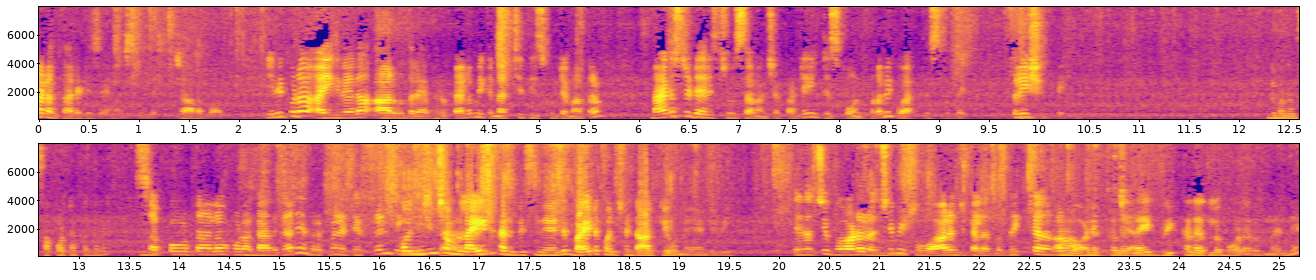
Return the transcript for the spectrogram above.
కలంకారీ డిజైన్ వస్తుంది. చాలా బాగుంది. ఇవి కూడా ఐదు వేల ఆరు వందల యాభై రూపాయలు. మీకు నచ్చి తీసుకుంటే మాత్రం నాగశ్రీ డైరీస్ చూసామని చెప్పండి. డిస్కౌంట్ కూడా మీకు వర్తిస్తుంది. ఫ్రీ షిప్పింగ్ ఇది మనం సపోర్టా కలర్? సపోటాలో కూడా కాదు కానీ రకమైన డిఫరెంట్ కొంచెం లైట్ కనిపిస్తుంది అండి బయట కొంచెం డార్కే ఉన్నాయండి ఇవి. ఇది వచ్చి బార్డర్ వచ్చి మీకు ఆరెంజ్ కలర్లో బ్రిక్ కలర్లో బ్రిక్ కలర్ లైట్ బ్రిక్ కలర్లో బోర్డర్ ఉందండి.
